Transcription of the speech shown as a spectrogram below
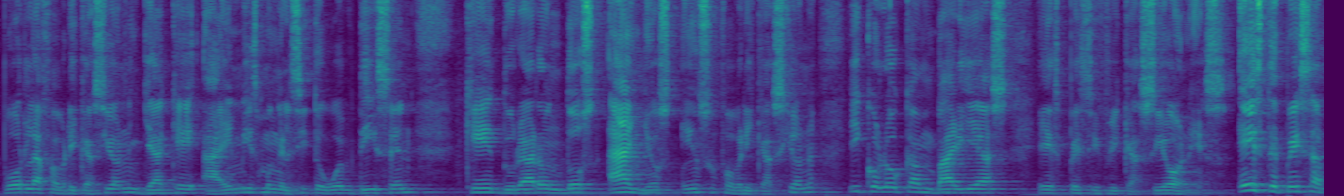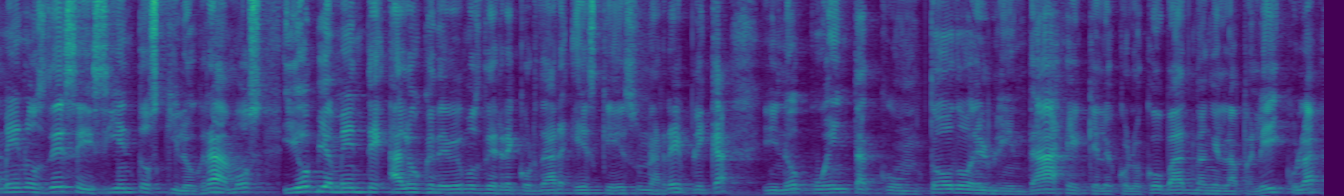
por la fabricación, ya que ahí mismo en el sitio web dicen que duraron dos años en su fabricación y colocan varias especificaciones. Este pesa menos de 600 kilogramos y obviamente algo que debemos de recordar es que es una réplica y no cuenta con todo el blindaje que le colocó Batman en la película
